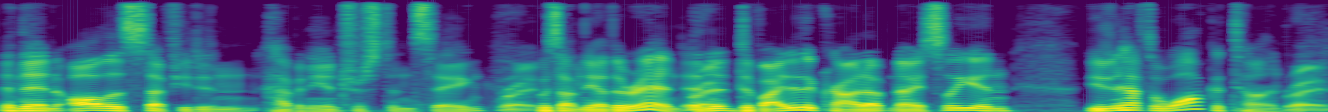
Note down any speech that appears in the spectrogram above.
and then all the stuff you didn't have any interest in seeing Right. was on the other end, and Right. it divided the crowd up nicely, and you didn't have to walk a ton. Right.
